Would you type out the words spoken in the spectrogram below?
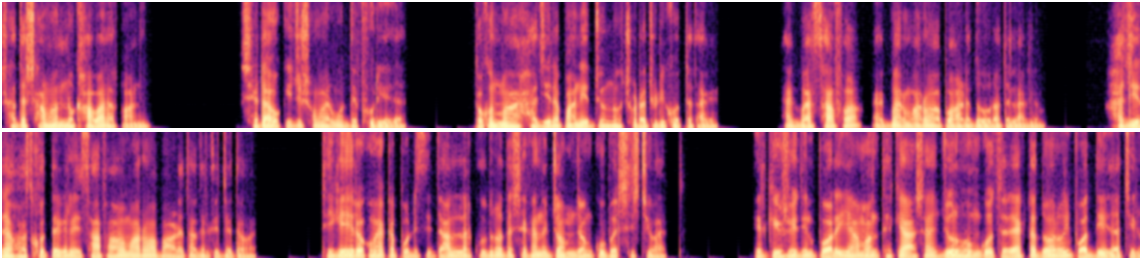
সাথে সামান্য খাবার আর পানি। সেটাও কিছু সময়ের মধ্যে ফুরিয়ে যায়। তখন মা হাজিরা পানির জন্য ছোটাছুটি করতে থাকে। একবার সাফা, একবার মারোয়া পাহাড়ে দৌড়াতে লাগলেন। হাজিরা হজ করতে গেলে সাফা ও মারোয়া পাহাড়ে তাদেরকে যেতে হয়। ঠিক এই রকম একটা পরিস্থিতি আল্লাহর কুদরতে সেখানে জমজম কূপের সৃষ্টি হয়। এর কিছুদিন পর ইয়ামান থেকে আসা জুরহুম গোত্রের একটা দল ওই পথ দিয়ে যাচ্ছিল।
